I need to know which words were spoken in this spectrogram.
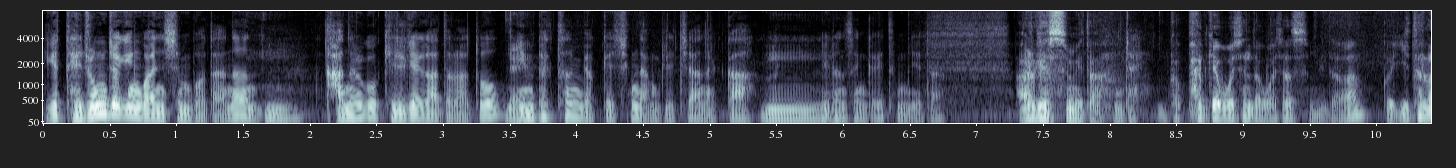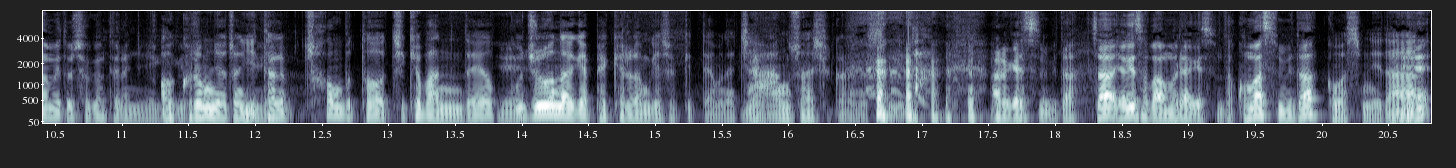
이게 대중적인 관심보다는 음. 가늘고 길게 가더라도 네. 임팩트는 몇 개씩 남길지 않을까 음. 이런 생각이 듭니다. 알겠습니다. 네. 그러니까 밝게 보신다고 하셨습니다. 그 이탈남에도 적용되는 얘기. 아, 그럼요. 전 예. 이탈 처음부터 지켜봤는데요. 예. 꾸준하게 100회를 넘기셨기 때문에 장수하실 거라 믿습니다. 알겠습니다. 자 여기서 마무리하겠습니다. 고맙습니다. 고맙습니다. 네.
